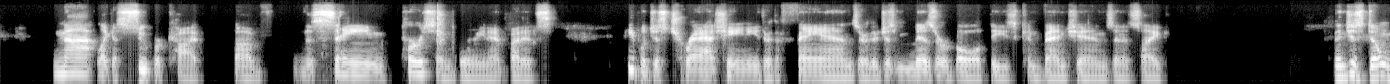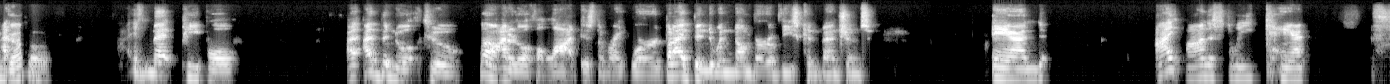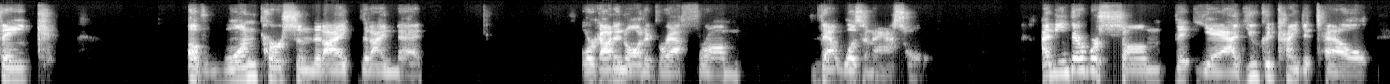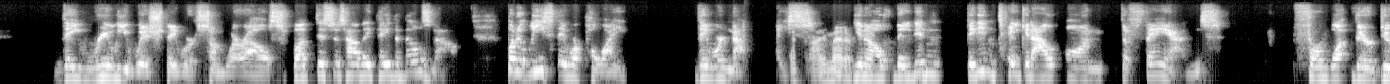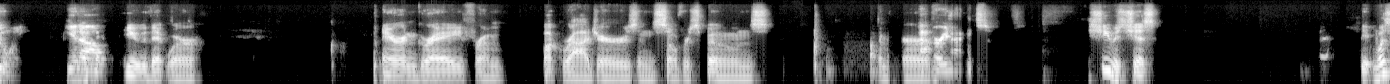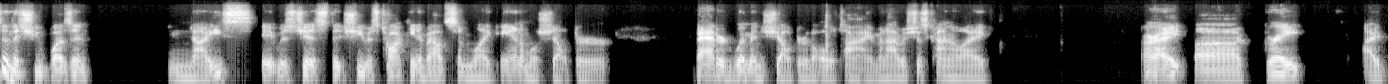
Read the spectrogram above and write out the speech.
not like a super cut of the same person doing it, but it's people just trashing either the fans or they're just miserable at these conventions. And it's like, then just don't go. I've met people. I, I've been to, to, well, I don't know if a lot is the right word, but I've been to a number of these conventions. And I honestly can't think of one person that I that I met or got an autograph from that was an asshole. I mean, there were some that, yeah, you could kind of tell they really wish they were somewhere else, but this is how they pay the bills now. But at least they were polite. They were nice. I met a You know, they didn't they didn't take it out on the fans for what they're doing. You know, you that were Erin Gray from Buck Rogers and Silver Spoons. Not very nice. She was just it wasn't that she wasn't nice. It was just that she was talking about some like animal shelter battered women's shelter the whole time. And i was just kind of like all right uh great. I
